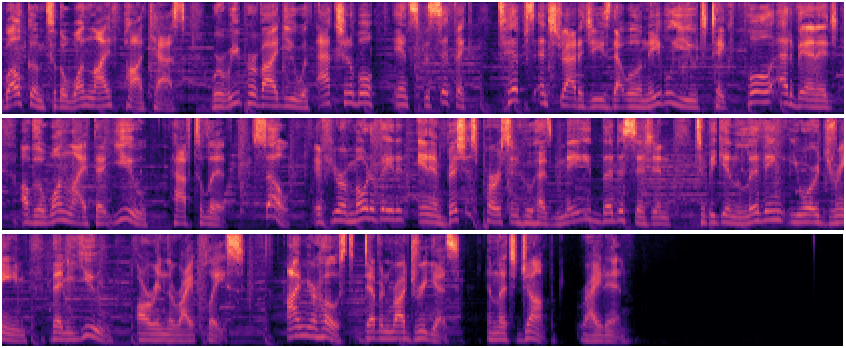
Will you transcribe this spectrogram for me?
Welcome to the One Life podcast, where we provide you with actionable and specific tips and strategies that will enable you to take full advantage of the one life that you have to live. So, if you're a motivated and ambitious person who has made the decision to begin living your dream, then you are in the right place. I'm your host, Devin Rodriguez, and let's jump right in.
